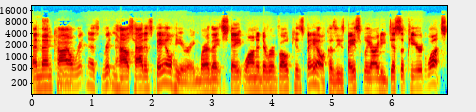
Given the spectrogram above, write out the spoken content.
And then mm-hmm. Kyle Rittenhouse, Rittenhouse had his bail hearing where the state wanted to revoke his bail because he's basically already disappeared once.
